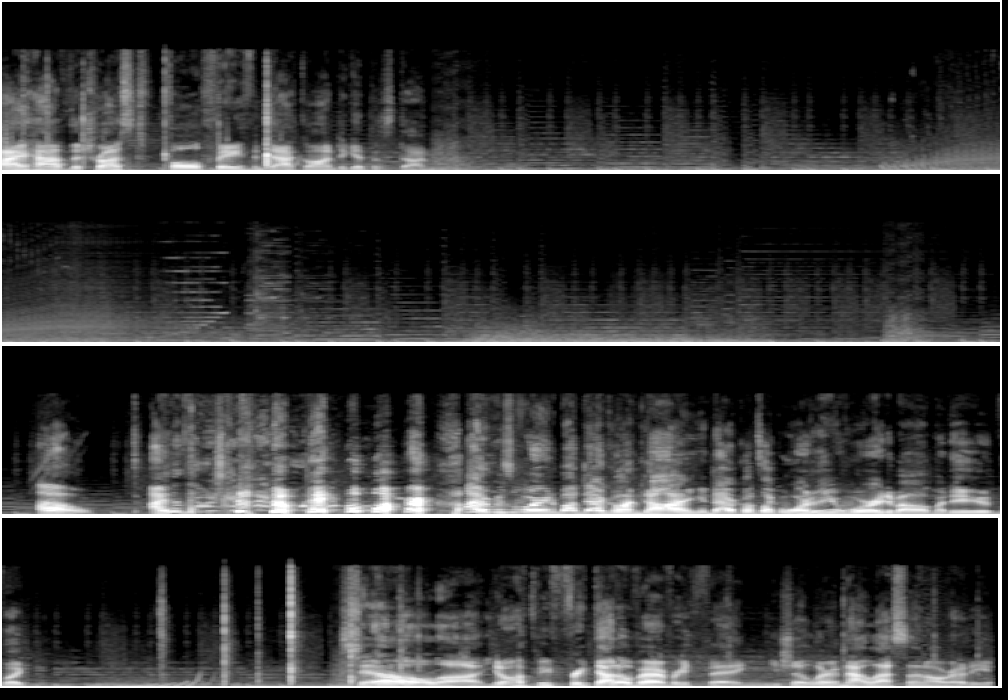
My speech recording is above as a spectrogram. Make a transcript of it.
I have the trust, full faith in Dakon to get this done. Oh, I thought that was gonna be way more. About Dakon dying, and Dakon's like, "What are you worried about, my dude?" Like, chill. Uh, you don't have to be freaked out over everything. You should have learned that lesson already.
